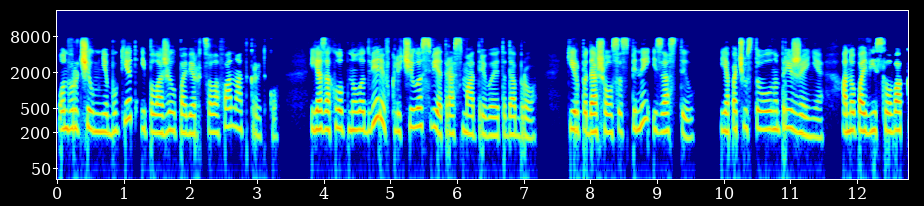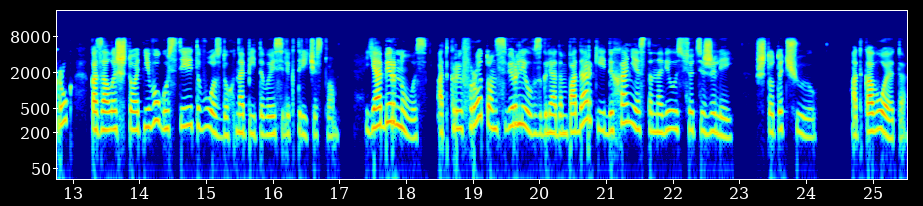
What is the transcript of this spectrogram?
Он вручил мне букет и положил поверх целлофана открытку. Я захлопнула дверь и включила свет, рассматривая это добро. Кир подошел со спины и застыл. Я почувствовал напряжение. Оно повисло вокруг, казалось, что от него густеет воздух, напитываясь электричеством. Я обернулась. Открыв рот, он сверлил взглядом подарки, и дыхание становилось все тяжелей. Что-то чуял. От кого это?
